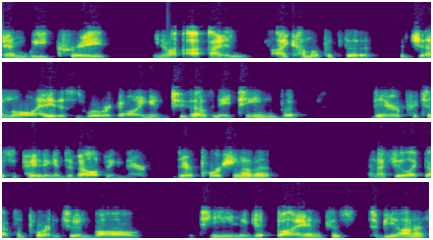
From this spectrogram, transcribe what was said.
and we create you know I, I i come up with the the general hey this is where we're going in 2018 but they're participating and developing their their portion of it and i feel like that's important to involve team and get buy-in because to be honest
